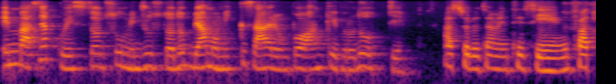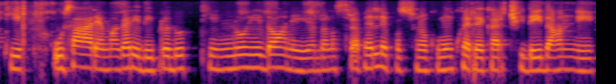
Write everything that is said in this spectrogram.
E in base a questo, Sumi, giusto, dobbiamo mixare un po' anche i prodotti. Assolutamente sì, infatti usare magari dei prodotti non idonei alla nostra pelle possono comunque recarci dei danni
